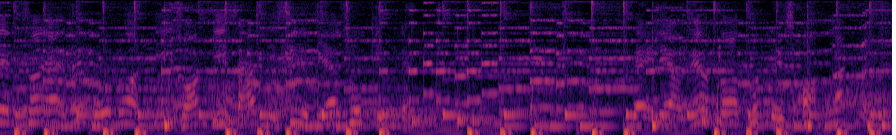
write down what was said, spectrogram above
ต้นซอยไอ้ไม่หมูนอดตีสองตีสามตีสี่เบียร์ชูกินเลยได้แล้วแล้วต่อทุนเลยสองลักเลย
